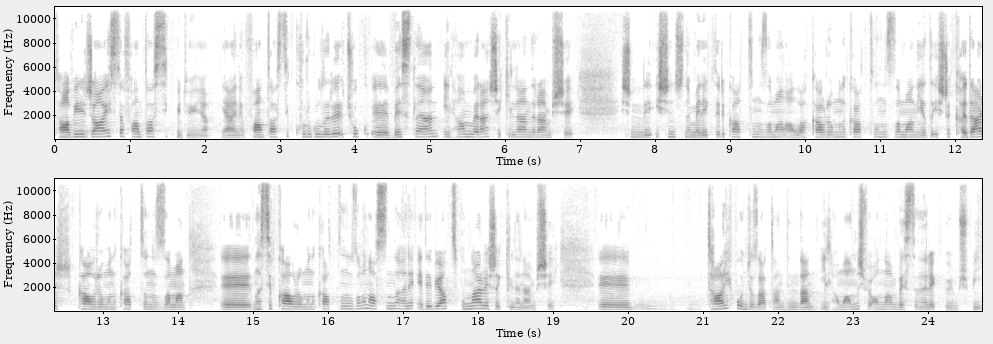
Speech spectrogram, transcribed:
tabiri caizse fantastik bir dünya. Yani fantastik kurguları çok e, besleyen, ilham veren, şekillendiren bir şey. Şimdi işin içine melekleri kattığınız zaman, Allah kavramını kattığınız zaman ya da işte kader kavramını kattığınız zaman, e, nasip kavramını kattığınız zaman aslında hani edebiyat bunlarla şekillenen bir şey. E, tarih boyunca zaten dinden ilham almış ve ondan beslenerek büyümüş bir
